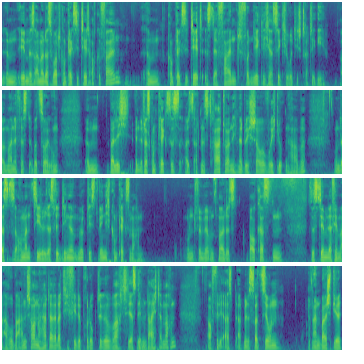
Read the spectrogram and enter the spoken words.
ähm, eben ist einmal das Wort Komplexität auch gefallen. Ähm, Komplexität ist der Feind von jeglicher Security-Strategie. Also meine feste Überzeugung, ähm, weil ich, wenn etwas komplex ist, als Administrator nicht mehr durchschaue, wo ich Lücken habe. Und das ist auch immer ein Ziel, dass wir Dinge möglichst wenig komplex machen. Und wenn wir uns mal das Baukastensystem der Firma Aruba anschauen, man hat da relativ viele Produkte gebracht, die das Leben leichter machen, auch für die Administration. Ein Beispiel,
